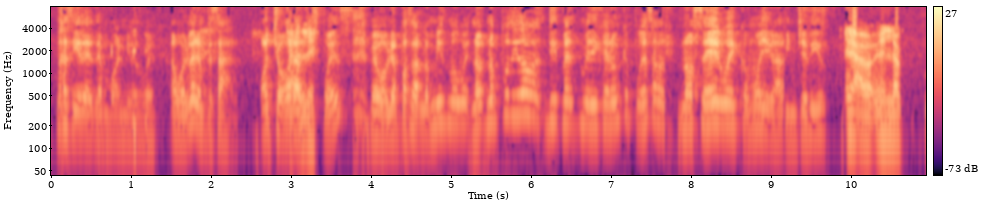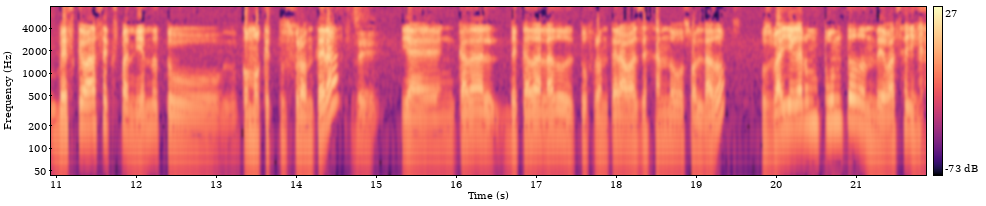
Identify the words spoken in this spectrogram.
Así de demonios, güey. A volver a empezar. Ocho horas después me volvió a pasar lo mismo, güey. No, no he podido, di- me, me dijeron que puedes avanzar. No sé, güey, cómo llegar a pinche dis- Mira, en la... ves que vas expandiendo tu... como que tus fronteras Sí. y en cada de cada lado de tu frontera vas dejando soldados, pues va a llegar un punto donde vas a llegar,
